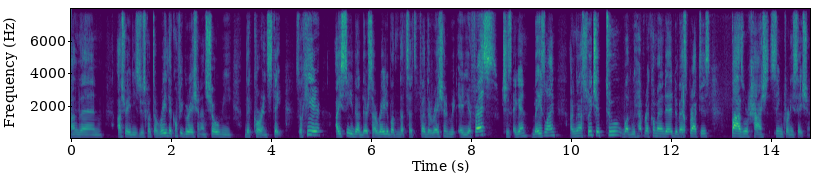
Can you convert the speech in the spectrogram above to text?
and then Azure AD is just going to read the configuration and show me the current state. So here, I see that there's a radio button that says Federation with ADFS, which is, again, baseline. I'm going to switch it to what we have recommended, the best yep. practice, password hash synchronization.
